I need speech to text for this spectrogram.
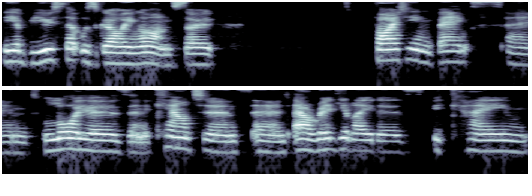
the abuse that was going on. So fighting banks and lawyers and accountants and our regulators became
